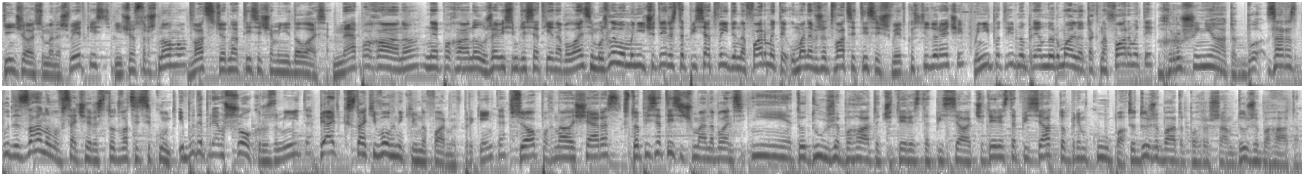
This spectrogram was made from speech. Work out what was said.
Кінчилась у мене швидкість. Нічого страшного. 21 тисяча мені далася. Непогано, непогано. Уже 80 є на балансі. Можливо, мені 450 вийде нафармити. У мене вже 20 тисяч швидкості, до речі. Мені потрібно прям нормально так нафармити. Грошеняток, бо зараз буде заново все через 120 секунд. І буде прям шок, розумієте? 5, кстати, вогників нафармив, прикиньте. Все, погнали ще раз. 150 тисяч у мене на балансі. Ні, то дуже багато. 450. 450 то прям купа. То дуже багато по грошам, дуже багато.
